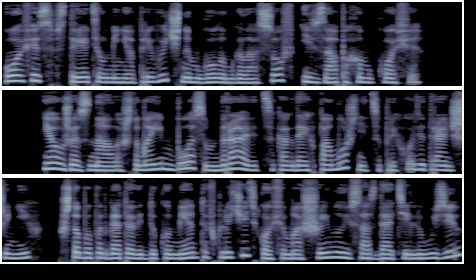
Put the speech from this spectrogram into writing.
Офис встретил меня привычным гулом голосов и запахом кофе. Я уже знала, что моим боссам нравится, когда их помощница приходит раньше них, чтобы подготовить документы, включить кофемашину и создать иллюзию,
